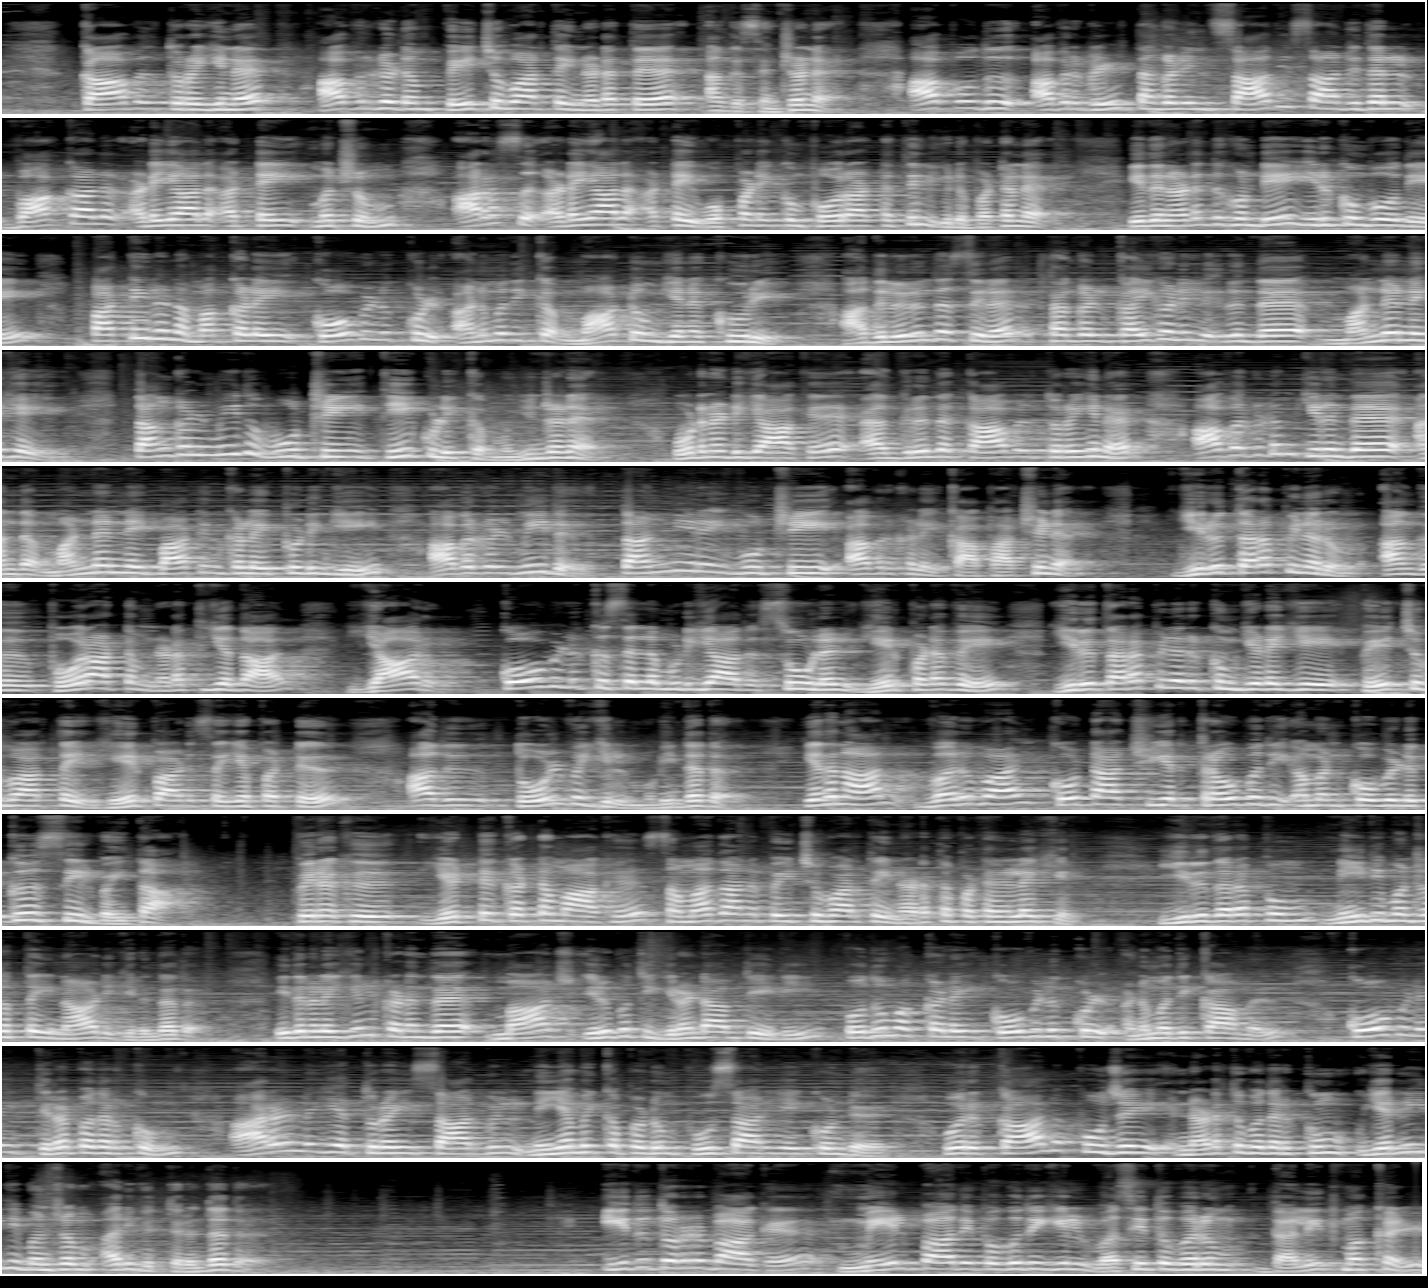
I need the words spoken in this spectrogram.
காவல்துறையினர் அவர்களிடம் பேச்சுவார்த்தை நடத்த அங்கு சென்றனர். அப்போது அவர்கள் தங்களின் சாதி சான்றிதழ் வாக்காளர் அடையாள அட்டை மற்றும் அரசு அடையாள அட்டை ஒப்படைக்கும் போராட்டத்தில் ஈடுபட்டனர். இது நடந்து கொண்டே இருக்கும்போதே பட்டியலின மக்களை கோவிலுக்குள் அனுமதிக்க மாட்டோம் என கூறி அதிலிருந்த சிலர் தங்கள் கைகளில் இருந்த மண்ணெண்ணெயை தங்கள் மீது ஊற்றி தீக்குளிக்க முயன்றனர். உடனடியாக அங்கிருந்த காவல்துறையினர் அவர்களிடம் இருந்த அந்த மண்ணெண்ணெய் பாட்டில்களை பிடுங்கி அவர்கள் மீது தண்ணீரை ஊற்றி அவர்களை காப்பாற்றினர். இரு தரப்பினரும் அங்கு போராட்டம் நடத்தியதால் யாரும் கோவிலுக்கு செல்ல முடியாத சூழல் ஏற்படவே இரு தரப்பினருக்கும் இடையே பேச்சுவார்த்தை ஏற்பாடு செய்யப்பட்டு அது தோல்வியில் முடிந்தது. இதனால் வருவாய் கோட்டாட்சியர் திரௌபதி அம்மன் கோவிலுக்கு சீல் வைத்தார். பிறகு எட்டு கட்டமாக சமாதான பேச்சுவார்த்தை நடத்தப்பட்ட நிலையில் இருதரப்பும் நீதிமன்றத்தை நாடி இருந்தது. இந்த கடந்த மார்ச் இருபத்தி இரண்டாம் தேதி பொதுமக்களை கோவிலுக்குள் அனுமதிக்காமல் கோவிலை திறப்பதற்கும் அறநிலையத்துறை சார்பில் நியமிக்கப்படும் பூசாரியை கொண்டு ஒரு கால பூஜை நடத்துவதற்கும் உயர்நீதிமன்றம் அறிவித்திருந்தது. இது தொடர்பாக மேல்பாதை பகுதியில் வசித்து வரும் தலித் மக்கள்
